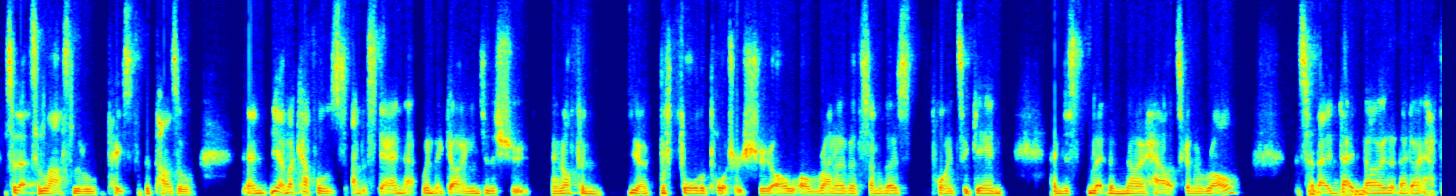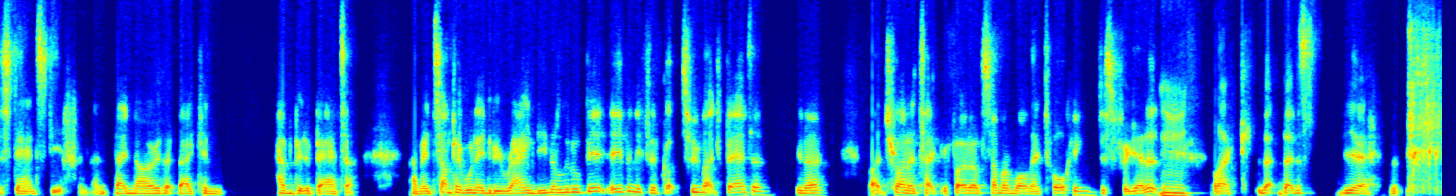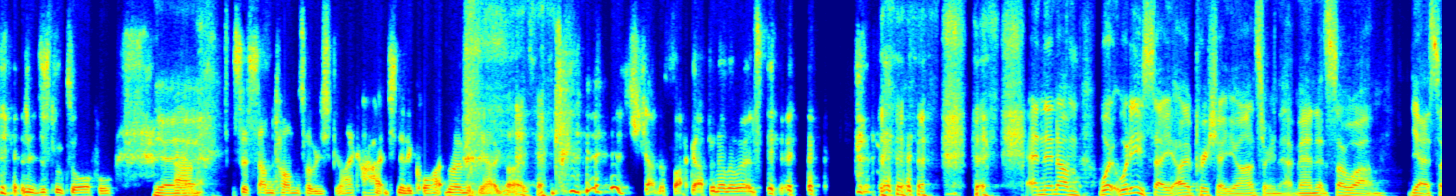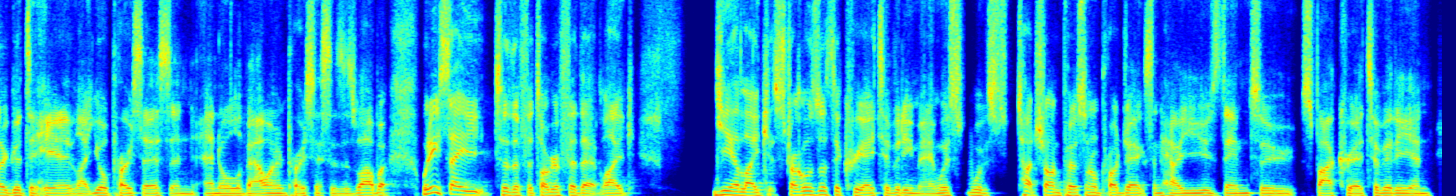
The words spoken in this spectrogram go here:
So that's the last little piece of the puzzle. And yeah, my couples understand that when they're going into the shoot. And often, you know, before the portrait shoot, I'll, I'll run over some of those points again and just let them know how it's going to roll. So they, they know that they don't have to stand stiff and they know that they can have a bit of banter. I mean, some people need to be reined in a little bit, even if they've got too much banter, you know, like trying to take a photo of someone while they're talking, just forget it. Mm. Like that, that is, yeah, it just looks awful. Yeah, um, yeah. So sometimes I would just be like, all right, just need a quiet moment now, guys. Shut the fuck up, in other words. and then, um, what, what do you say? I appreciate you answering that, man. It's so, um, yeah, so good to hear like your process and and all of our own processes as well. But what do you say to the photographer that like, yeah, like struggles with the creativity, man? We've we've touched on personal projects and how you use them to spark creativity and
